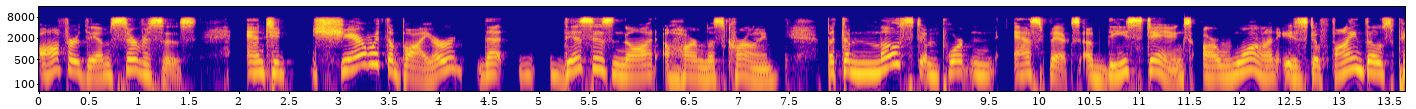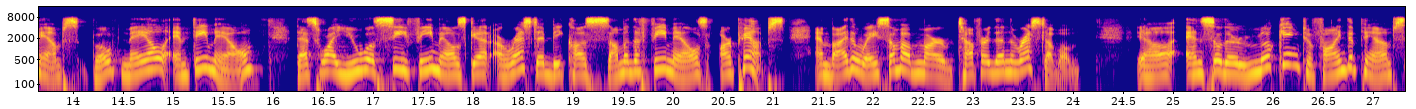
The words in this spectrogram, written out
offer them services and to share with the buyer that this is not a harmless crime. But the most important aspects of these stings are one is to find those pimps, both male and female. That's why you will see females get arrested because some of the females are pimps. And by the way, some of them are tougher than the rest of them. You know, and so they're looking to find the pimps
